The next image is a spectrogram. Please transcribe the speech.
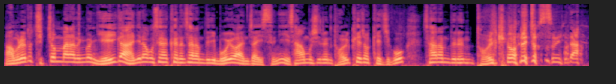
아무래도 직접 말하는 건 예의가 아니라고 생각하는 사람들이 모여 앉아 있으니 사무실은 덜 쾌적해지고 사람들은 덜 쾌활해졌습니다.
